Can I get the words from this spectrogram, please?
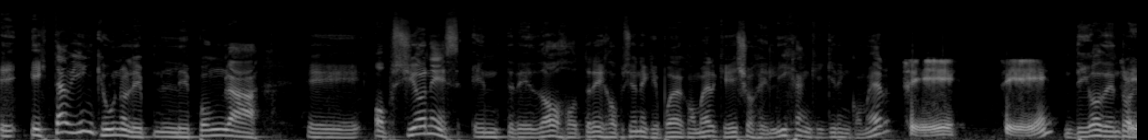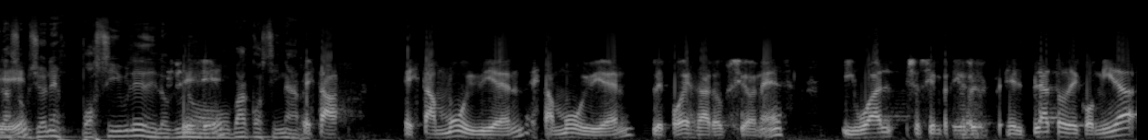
Eh, ¿Está bien que uno le, le ponga eh, opciones entre dos o tres opciones que pueda comer, que ellos elijan que quieren comer? Sí, sí, Digo, dentro de las opciones posibles de lo que Sí. uno va a cocinar. Está, está muy bien, está muy bien, le podés dar opciones. Igual, yo siempre digo, el, el plato de comida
